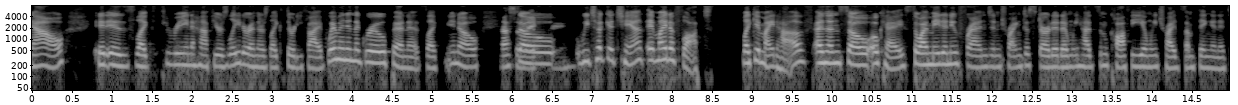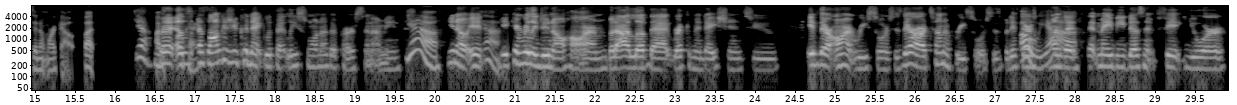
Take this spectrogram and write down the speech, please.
now it is like three and a half years later and there's like 35 women in the group and it's like you know That's so amazing. we took a chance it might have flopped like it might have and then so okay so i made a new friend and trying to start it and we had some coffee and we tried something and it didn't work out but yeah but as, as long as you connect with at least one other person i mean yeah you know it yeah. it can really do no harm but i love that recommendation to if there aren't resources, there are a ton of resources, but if there's oh, yeah. one that, that maybe doesn't fit your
